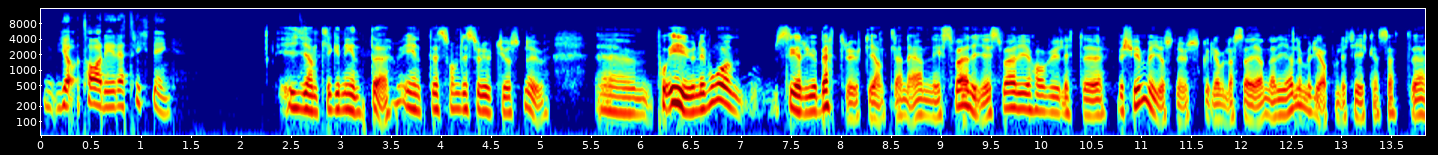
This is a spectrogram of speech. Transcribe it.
ja, ta det i rätt riktning? Egentligen inte, inte som det ser ut just nu. Ehm, på EU-nivå ser det ju bättre ut egentligen än i Sverige. I Sverige har vi lite bekymmer just nu skulle jag vilja säga när det gäller miljöpolitiken så att eh,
